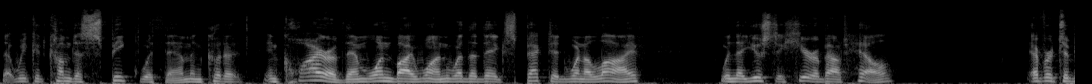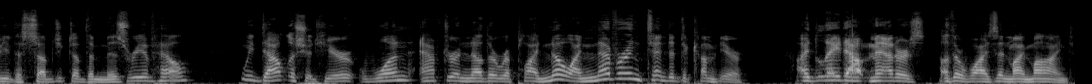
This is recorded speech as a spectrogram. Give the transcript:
that we could come to speak with them and could uh, inquire of them one by one whether they expected when alive, when they used to hear about hell, ever to be the subject of the misery of hell? We doubtless should hear one after another reply, No, I never intended to come here. I'd laid out matters otherwise in my mind.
